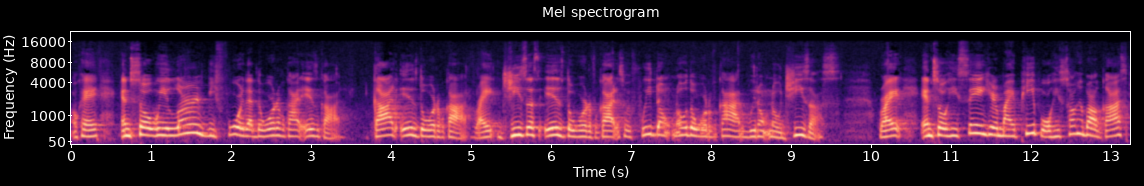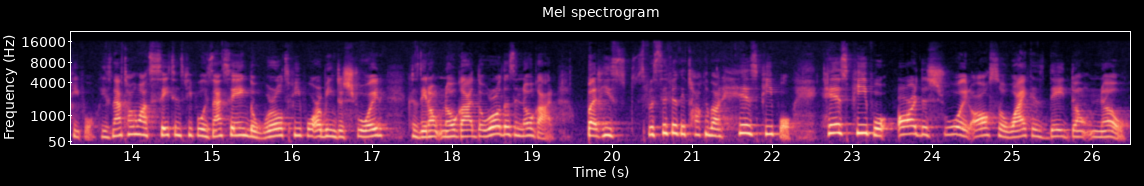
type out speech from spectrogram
Okay? And so we learned before that the word of God is God. God is the Word of God, right? Jesus is the Word of God. So if we don't know the Word of God, we don't know Jesus, right? And so he's saying here, my people, he's talking about God's people. He's not talking about Satan's people. He's not saying the world's people are being destroyed because they don't know God. The world doesn't know God. But he's specifically talking about his people. His people are destroyed also. Why? Because they don't know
